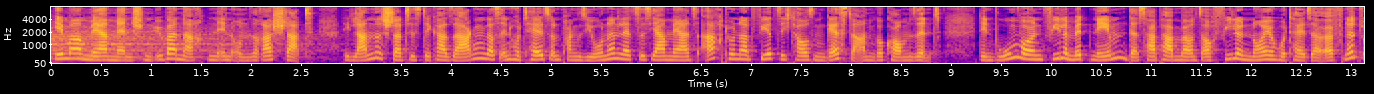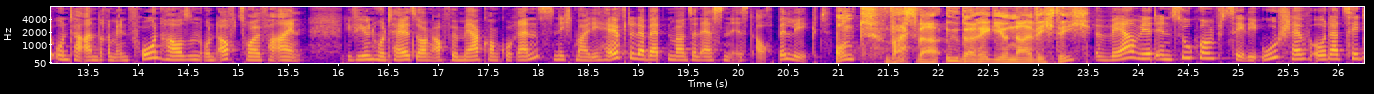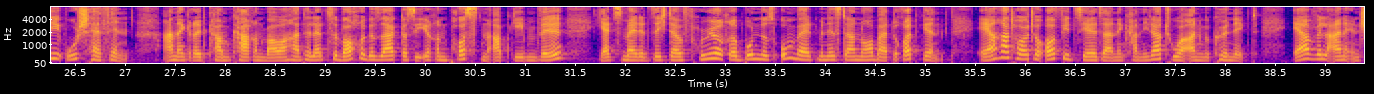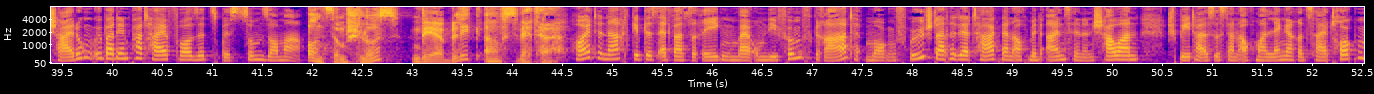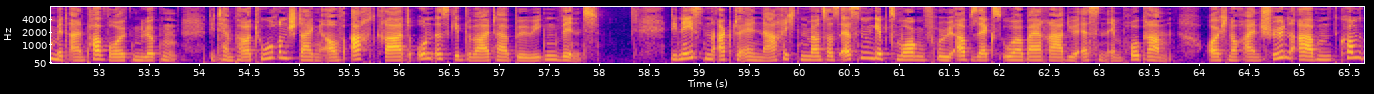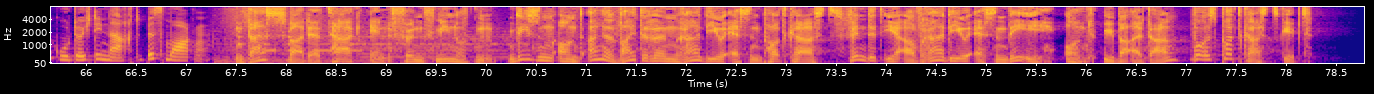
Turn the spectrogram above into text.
Immer mehr Menschen übernachten in unserer Stadt. Die Landesstatistiker sagen, dass in Hotels und Pensionen letztes Jahr mehr als 840.000 Gäste angekommen sind. Den Boom wollen viele mitnehmen, deshalb haben bei uns auch viele neue Hotels eröffnet, unter anderem in Frohnhausen und auf Zollverein. Die vielen Hotels sorgen auch für mehr Konkurrenz. Nicht mal die Hälfte der Betten bei uns in Essen ist auch belegt. Und was war überregional wichtig? Wer wird in Zukunft CDU-Chef oder CDU-Chefin? Annegret Kamm-Karrenbauer hatte letzte Woche gesagt, dass sie ihren Posten abgeben will. Jetzt meldet sich der frühere Bundesumweltminister Norbert Röttgen. Er hat heute offiziell seine Kandidatur angekündigt. Er will eine Entscheidung über den Parteivorsitz bis zum Sommer. Und zum Schluss der Blick aufs Wetter. Heute Nacht gibt es etwas Regen bei um die 5 Grad. Morgen früh startet der Tag dann auch mit einzelnen Schauern. Später ist es dann auch mal längere Zeit trocken mit ein paar Wolkenlücken. Die Temperaturen steigen auf 8 Grad und es gibt weiter böigen Wind. Die nächsten aktuellen Nachrichten bei uns aus Essen gibt's morgen früh ab 6 Uhr bei Radio Essen im Programm. Euch noch einen schönen Abend, kommt gut durch die Nacht. Bis morgen. Das war der Tag in fünf Minuten. Diesen und alle weiteren Radio Essen Podcasts findet ihr auf radioessen.de und überall da, wo es Podcasts gibt.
